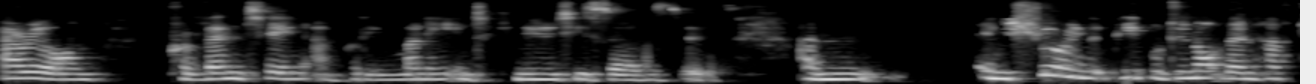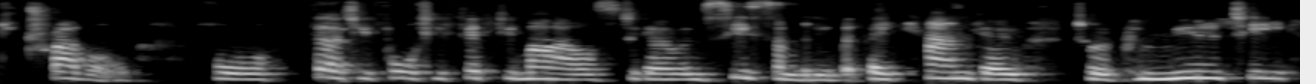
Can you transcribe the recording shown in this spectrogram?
carry on preventing and putting money into community services and ensuring that people do not then have to travel for 30, 40, 50 miles to go and see somebody, but they can go to a community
